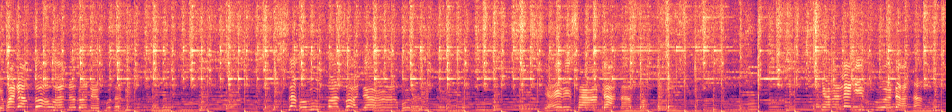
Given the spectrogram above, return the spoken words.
Your mother go and gonna put a bit. Some of my father, put a. Yeah, it is on that number. You're a lady who I'm not.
